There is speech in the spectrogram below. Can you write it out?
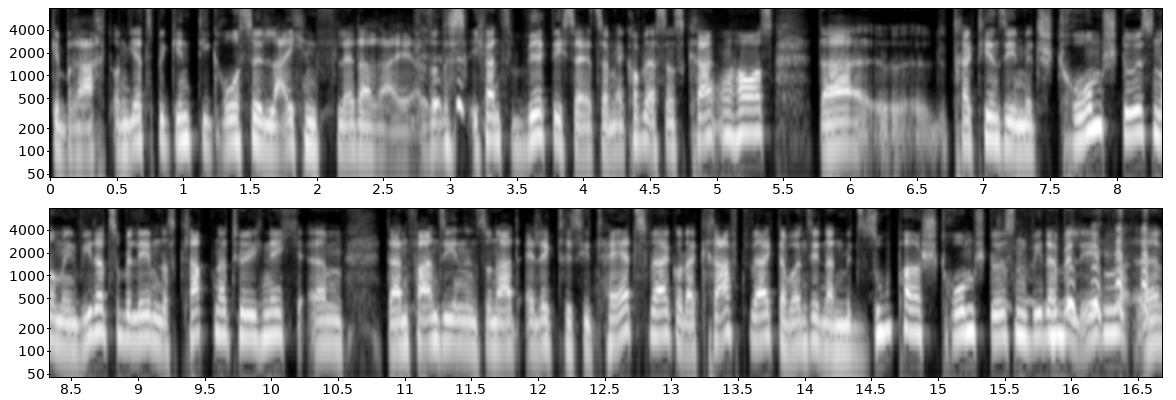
gebracht. Und jetzt beginnt die große Leichenfledderei. Also das, ich fand es wirklich seltsam. Er kommt erst ins Krankenhaus, da äh, traktieren sie ihn mit Stromstößen, um ihn wiederzubeleben. Das klappt natürlich nicht. Ähm, dann fahren sie ihn in so eine Art Elektrizitätswerk oder Kraftwerk. Da wollen sie ihn dann mit Superstromstößen wiederbeleben. äh,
